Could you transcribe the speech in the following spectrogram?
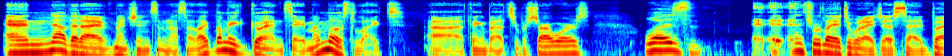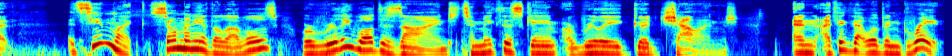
And now that I've mentioned something else I like, let me go ahead and say my most liked uh, thing about Super Star Wars was, and it's related to what I just said, but it seemed like so many of the levels were really well designed to make this game a really good challenge. And I think that would have been great,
